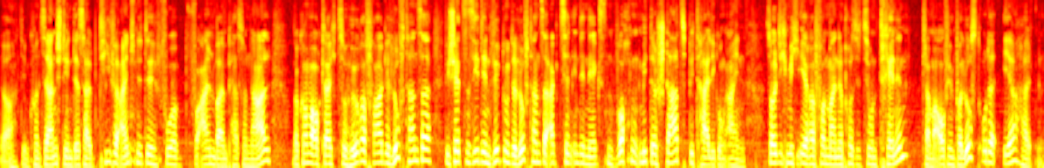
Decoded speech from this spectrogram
Ja, dem Konzern stehen deshalb tiefe Einschnitte vor, vor allem beim Personal. Und da kommen wir auch gleich zur Hörerfrage. Lufthansa, wie schätzen Sie die Entwicklung der Lufthansa-Aktien in den nächsten Wochen mit der Staatsbeteiligung ein? Sollte ich mich eher von meiner Position trennen, Klammer auf im Verlust, oder eher halten?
